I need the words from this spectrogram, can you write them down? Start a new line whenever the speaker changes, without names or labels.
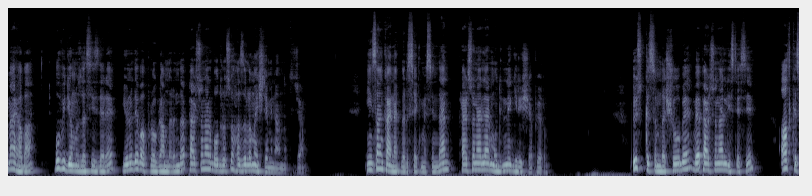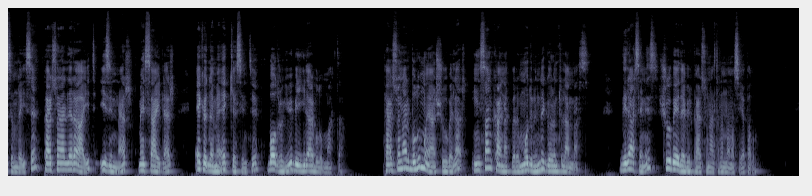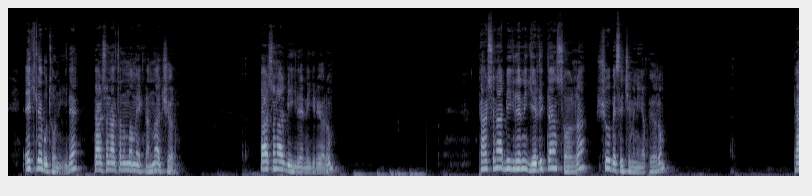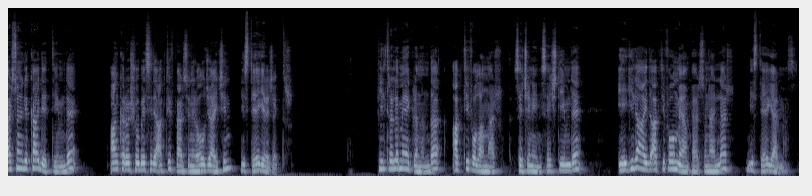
Merhaba, bu videomuzda sizlere Unideva programlarında personel bodrosu hazırlama işlemini anlatacağım. İnsan kaynakları sekmesinden personeller modülüne giriş yapıyorum. Üst kısımda şube ve personel listesi, alt kısımda ise personellere ait izinler, mesailer, ek ödeme, ek kesinti, bodro gibi bilgiler bulunmakta. Personel bulunmayan şubeler insan kaynakları modülünde görüntülenmez. Dilerseniz şubeye de bir personel tanımlaması yapalım. Ekle butonu ile personel tanımlama ekranını açıyorum. Personel bilgilerini giriyorum. Personel bilgilerini girdikten sonra şube seçimini yapıyorum. Personeli kaydettiğimde Ankara şubesi de aktif personel olacağı için listeye girecektir. Filtreleme ekranında aktif olanlar seçeneğini seçtiğimde ilgili ayda aktif olmayan personeller listeye gelmez.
